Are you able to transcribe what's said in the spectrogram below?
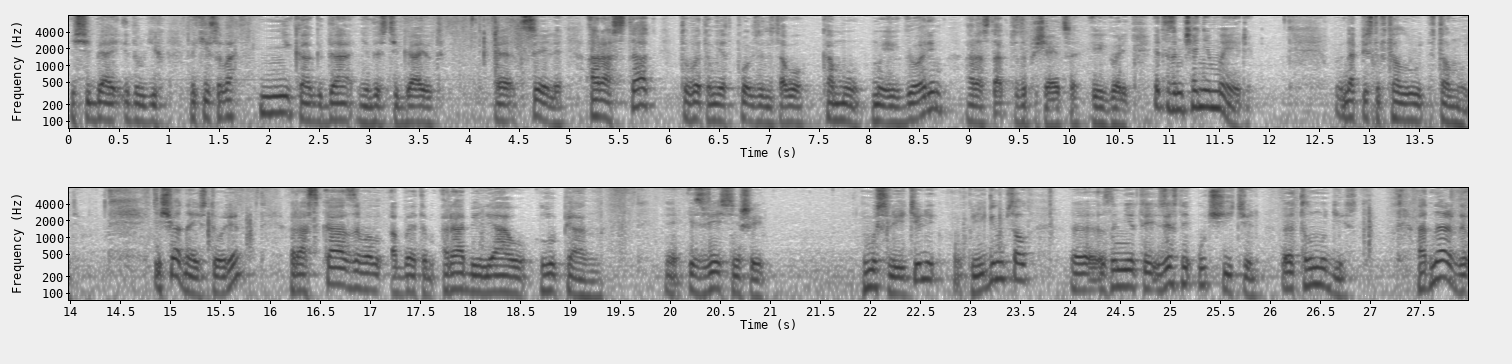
и себя, и других, такие слова никогда не достигают цели. А раз так, то в этом нет пользы для того, кому мы их говорим, а раз так, то запрещается их говорить. Это замечание Мэри, написано в Талмуде. Еще одна история – рассказывал об этом Раби Ляу Лупян, э, известнейший мыслитель, книги написал, э, знаменитый, известный учитель, э, талмудист. Однажды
